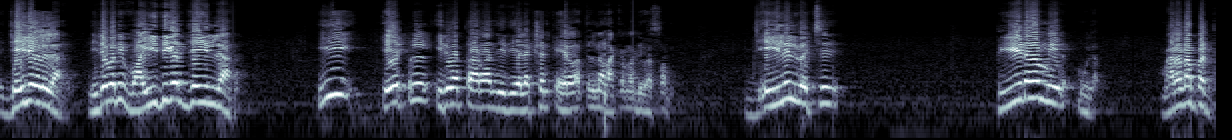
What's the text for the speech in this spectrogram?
ജയിലുകളിലാണ്. നിരവധി വൈദികർ ജയിലിലാണ്. ഈ ഏപ്രിൽ ഇരുപത്തി ആറാം തീയതി ഇലക്ഷൻ കേരളത്തിൽ നടക്കുന്ന ദിവസം ജയിലിൽ വെച്ച് പീഡനം മൂലം മരണപ്പെട്ട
